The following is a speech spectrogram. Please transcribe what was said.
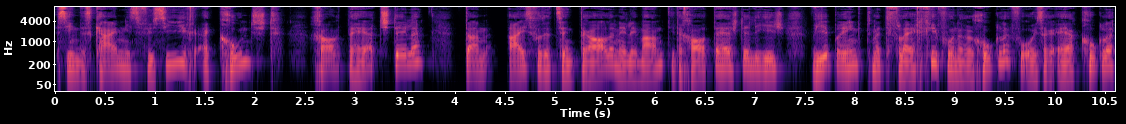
sind ein Geheimnis für sich, eine Kunst, Karten herzustellen. Dann eins der zentralen Elemente in der Kartenherstellung ist, wie bringt man die Fläche von einer Kugel, von unserer Erdkugel,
